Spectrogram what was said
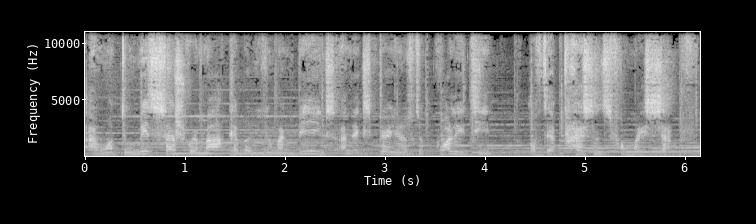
I want to meet such remarkable human beings and experience the quality of their presence for myself.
